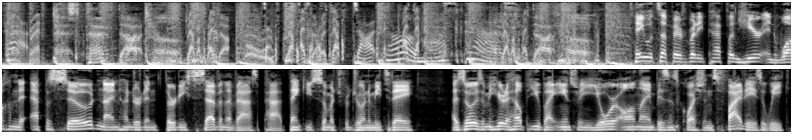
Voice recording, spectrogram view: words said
Pat. AskPat.com. Dot com. Ask Dot com. Hey, what's up, everybody? Pat Flynn here, and welcome to episode 937 of Ask Pat. Thank you so much for joining me today. As always, I'm here to help you by answering your online business questions five days a week.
